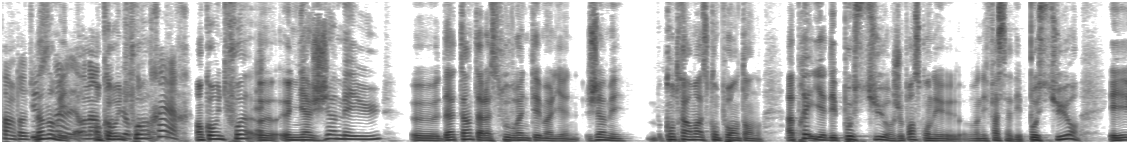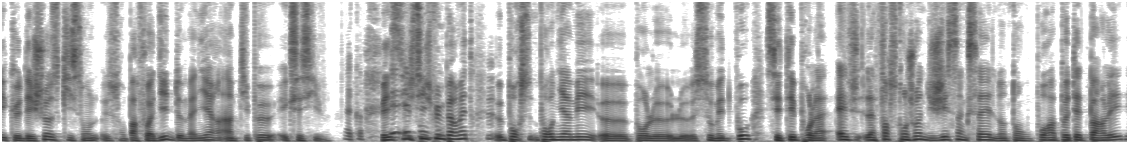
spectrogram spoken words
Pas entendu non, non, mais on a encore une fois, contraire. Encore une fois, euh, il n'y a jamais eu euh, d'atteinte à la souveraineté malienne. Jamais contrairement à ce qu'on peut entendre. Après, il y a des postures. Je pense qu'on est, on est face à des postures et que des choses qui sont, sont parfois dites de manière un petit peu excessive. Mais si, si je peux me permettre, mm. pour, pour Niamey, euh, pour le, le, sommet de Pau, c'était pour la, la force conjointe du G5 Sahel, dont on pourra peut-être parler,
